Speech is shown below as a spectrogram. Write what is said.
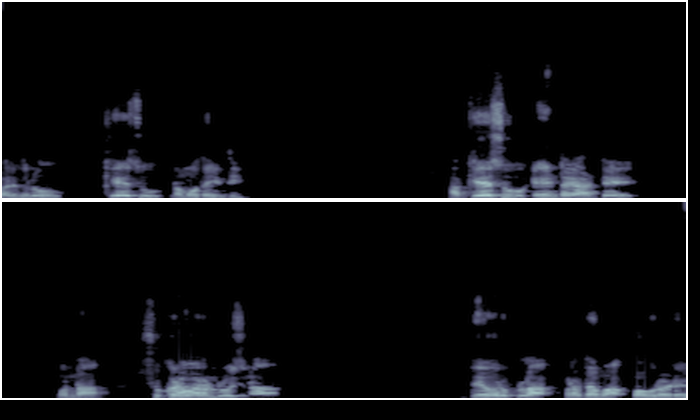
పరిధిలో కేసు నమోదైంది. ఆ కేసు ఏంటయా అంటే మొన్న శుక్రవారం రోజున దేవరపుల ప్రథమ పౌరుడు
